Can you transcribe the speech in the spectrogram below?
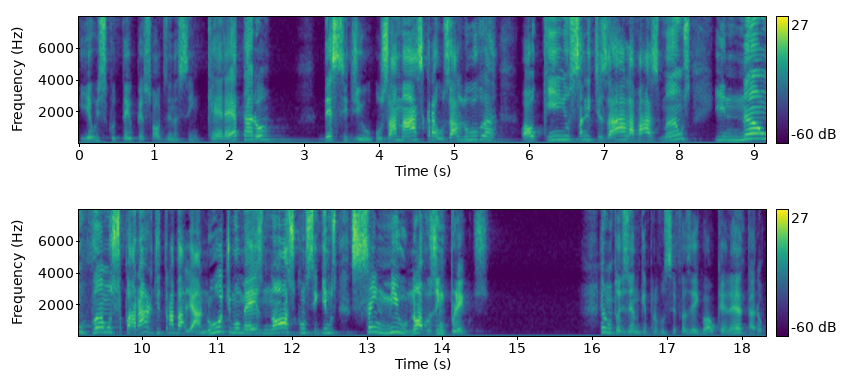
E eu escutei o pessoal dizendo assim: Querétaro decidiu usar máscara, usar luva, alquinho, sanitizar, lavar as mãos e não vamos parar de trabalhar. No último mês, nós conseguimos 100 mil novos empregos. Eu não estou dizendo que é para você fazer igual o Querétaro,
